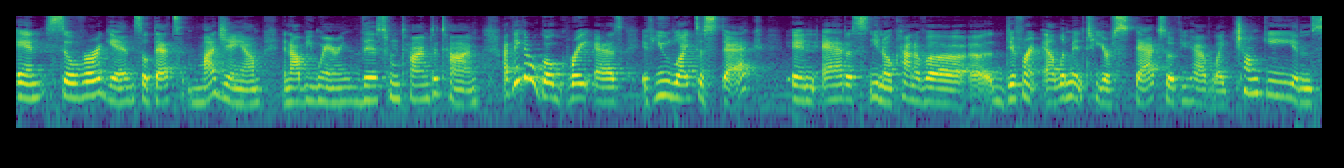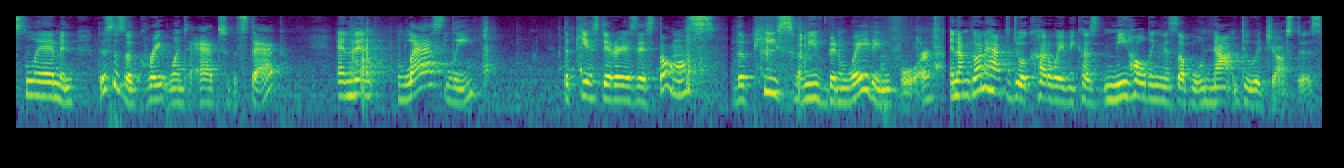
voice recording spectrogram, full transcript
And silver again, so that's my jam. And I'll be wearing this from time to time. I think it'll go great as if you like to stack and add a, you know, kind of a, a different element to your stack. So if you have like chunky and slim, and this is a great one to add to the stack. And then lastly, the pièce de résistance, the piece we've been waiting for, and I'm gonna have to do a cutaway because me holding this up will not do it justice,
